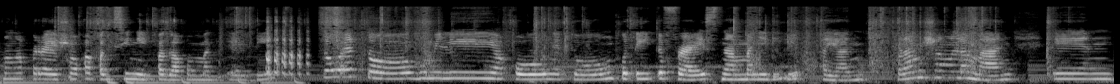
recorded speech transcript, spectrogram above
mga presyo kapag sinipag akong mag-edit. So, ito, bumili ako nitong potato fries na maliliit. Ayan. Marami siyang laman. And,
